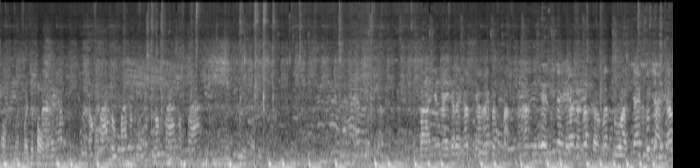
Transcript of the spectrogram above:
โอ้เหมือนฝนจะตกมาเลยครับน้องฟ้าลงมาตรงนี้น้องฟ้าน้องฟ้าปลายังไงก็ได้ครับอย่าให้มันปักนะแค่นี้ได้แล้วนะครับดอกละตัวแจ้งตัวใหญ่ครับ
